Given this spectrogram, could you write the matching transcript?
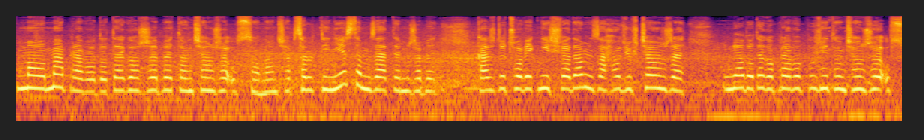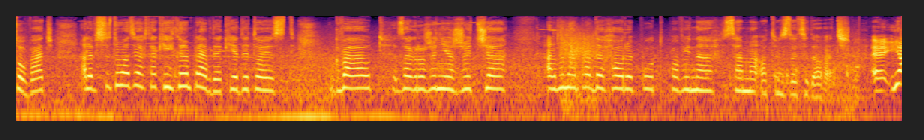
ma, ma prawo do tego, żeby tą ciążę usunąć. Absolutnie nie jestem za tym, żeby każdy człowiek nieświadomy zachodził w ciążę i miał do tego prawo później tą ciążę usuwać, ale w sytuacjach takich naprawdę, kiedy to jest gwałt, zagrożenie życia albo naprawdę chory płód, powinna sama o tym zdecydować. E, Ja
